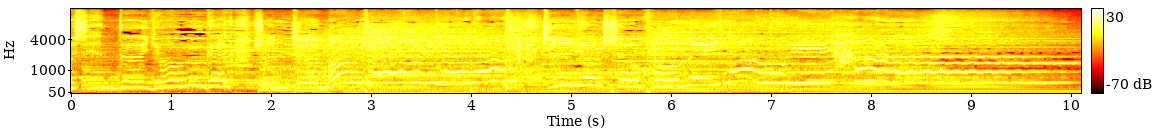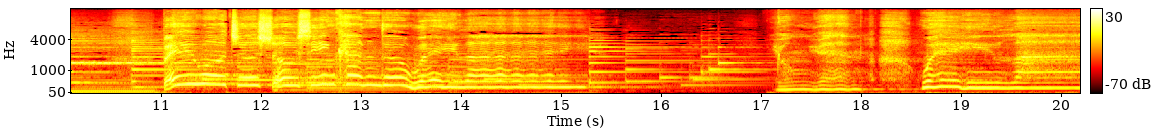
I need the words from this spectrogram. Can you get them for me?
都显得勇敢。顺着梦的沿岸，只有收获，没有遗憾。被握着手心看的未来，永远未来。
